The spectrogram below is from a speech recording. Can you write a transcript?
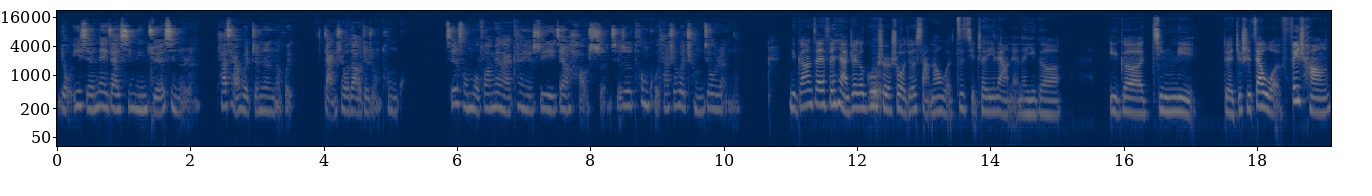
有一些内在心灵觉醒的人，他才会真正的会感受到这种痛苦。其实从某方面来看，也是一件好事。其实痛苦它是会成就人的。你刚刚在分享这个故事的时候，我就想到我自己这一两年的一个一个经历。对，就是在我非常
